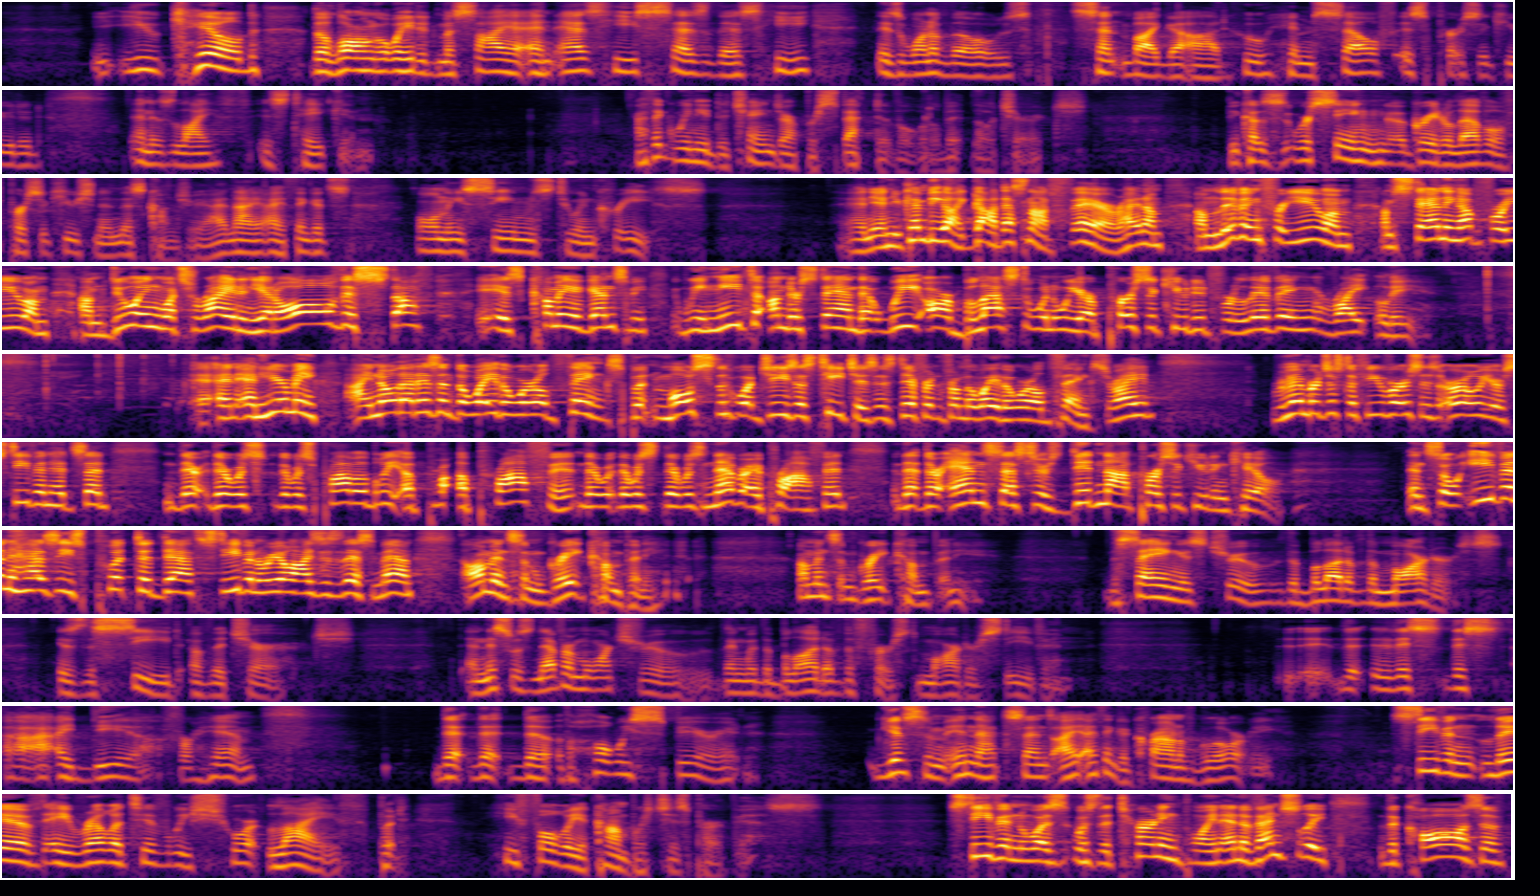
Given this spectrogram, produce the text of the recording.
You killed the long awaited Messiah. And as he says this, he is one of those sent by God who himself is persecuted and his life is taken. I think we need to change our perspective a little bit, though, church, because we're seeing a greater level of persecution in this country. And I, I think it only seems to increase. And, and you can be like, God, that's not fair, right? I'm, I'm living for you. I'm, I'm standing up for you. I'm, I'm doing what's right. And yet all this stuff is coming against me. We need to understand that we are blessed when we are persecuted for living rightly. And, and hear me, I know that isn't the way the world thinks, but most of what Jesus teaches is different from the way the world thinks, right? Remember just a few verses earlier, Stephen had said there, there, was, there was probably a, a prophet, there, there, was, there was never a prophet that their ancestors did not persecute and kill. And so, even as he's put to death, Stephen realizes this man, I'm in some great company. I'm in some great company. The saying is true the blood of the martyrs is the seed of the church. And this was never more true than with the blood of the first martyr, Stephen. This, this uh, idea for him that, that the, the Holy Spirit gives him, in that sense, I, I think, a crown of glory. Stephen lived a relatively short life, but he fully accomplished his purpose. Stephen was, was the turning point and eventually the cause of,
